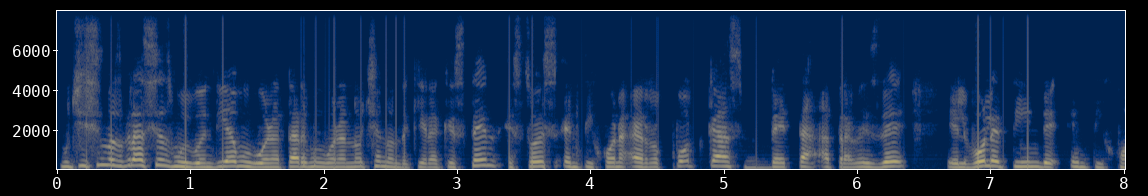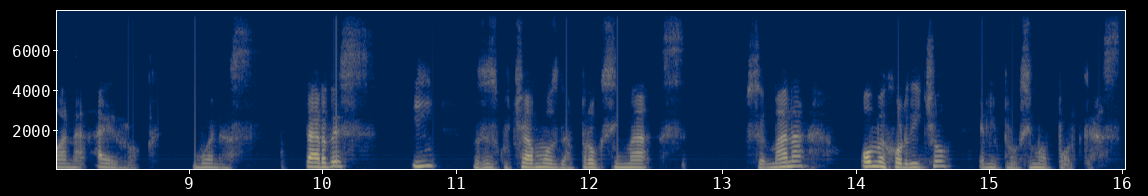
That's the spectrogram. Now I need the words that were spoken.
Muchísimas gracias, muy buen día, muy buena tarde, muy buena noche, en donde quiera que estén. Esto es En Tijuana iRock Podcast Beta a través de el boletín de En Tijuana iRock. Buenas tardes y nos escuchamos la próxima semana, o mejor dicho, en el próximo podcast.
